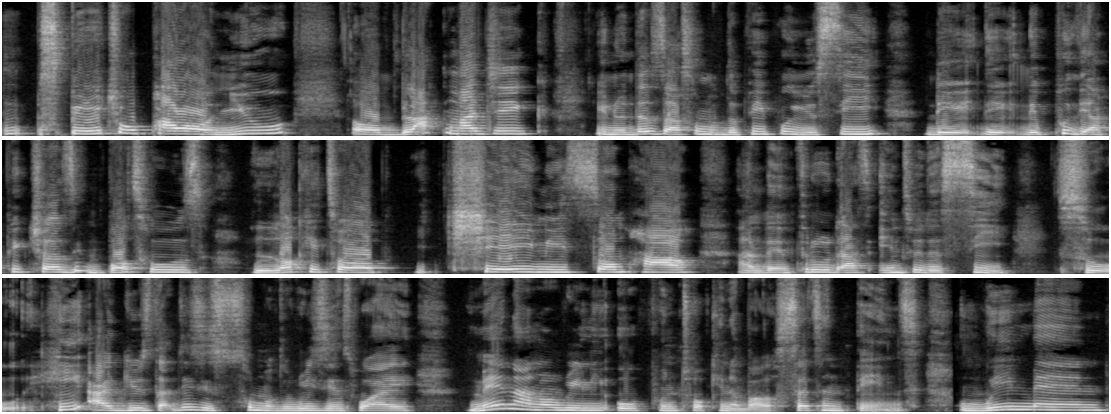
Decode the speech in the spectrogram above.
mm, spiritual power on you or black magic you know those are some of the people you see they they, they put their pictures in bottles lock it up chain it somehow and then throw that into the sea. So he argues that this is some of the reasons why men are not really open talking about certain things. Women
